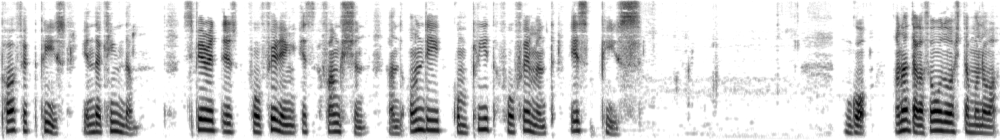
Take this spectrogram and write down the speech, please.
perfect peace in the kingdom. Spirit is fulfilling its function, and only complete fulfillment is peace. 5. あなたが想像したものは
